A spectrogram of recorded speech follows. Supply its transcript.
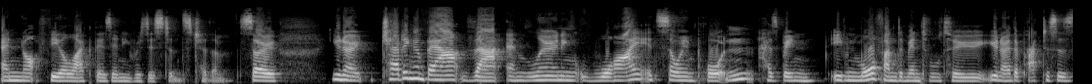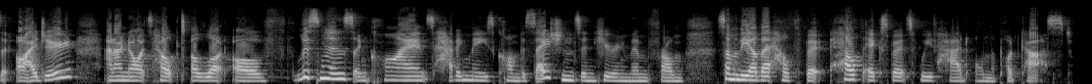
and not feel like there's any resistance to them. So, you know, chatting about that and learning why it's so important has been even more fundamental to, you know, the practices that I do. And I know it's helped a lot of listeners and clients having these conversations and hearing them from some of the other health, health experts we've had on the podcast.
